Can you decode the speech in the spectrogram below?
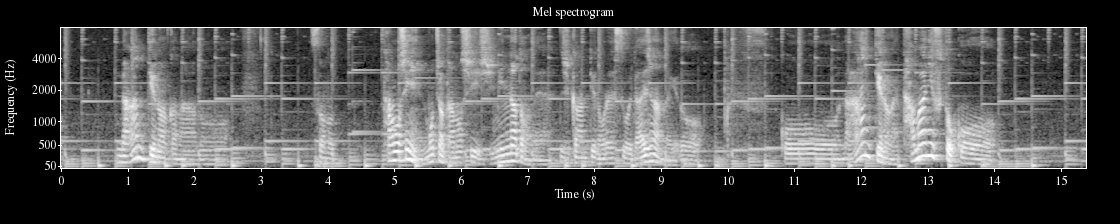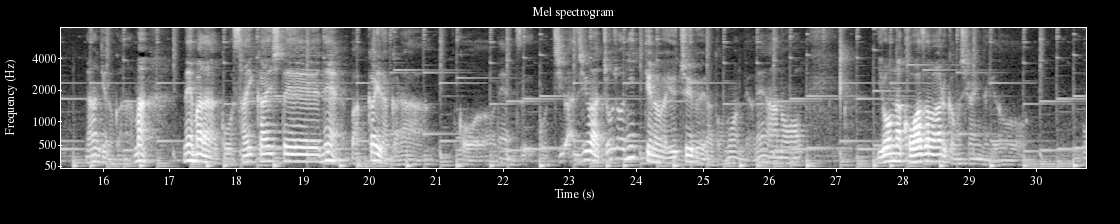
なんていうのかな。楽しい。もちろん楽しいしみんなとのね時間っていうの俺すごい大事なんだけどこうなんていうのかなたまにふとこうなんていうのかな。まあねまだこう再会してねばっかりだからこうねずこうじわじわ徐々にっていうのが YouTube だと思うんだよね。あのいろんな小技はあるかもしれないんだけど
